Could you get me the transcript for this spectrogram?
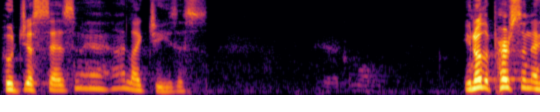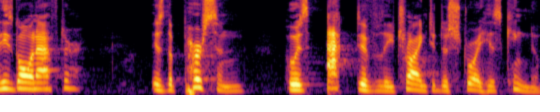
who just says, eh, I like Jesus. You know the person that he's going after? Is the person who is actively trying to destroy his kingdom.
